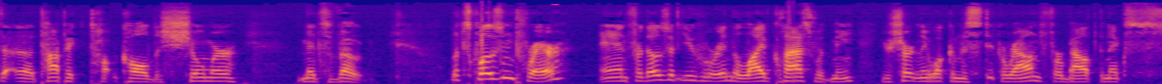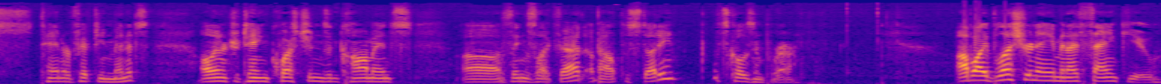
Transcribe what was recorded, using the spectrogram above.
uh, topic t- called Shomer Mitzvot. Let's close in prayer. And for those of you who are in the live class with me, you're certainly welcome to stick around for about the next 10 or 15 minutes. I'll entertain questions and comments, uh, things like that about the study. Let's close in prayer. Abba, I bless your name and I thank you.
